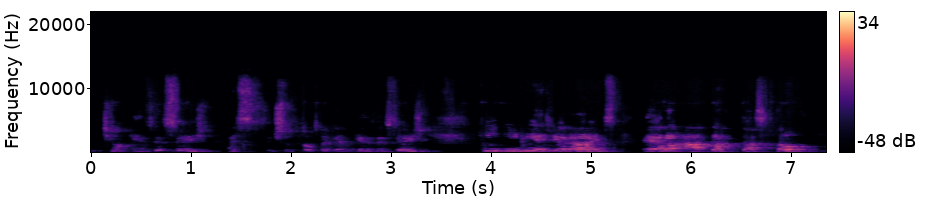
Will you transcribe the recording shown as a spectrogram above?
emitiu a 516, a instituição CVM 516, que em linhas gerais era a adaptação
